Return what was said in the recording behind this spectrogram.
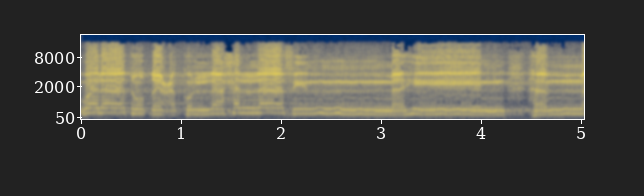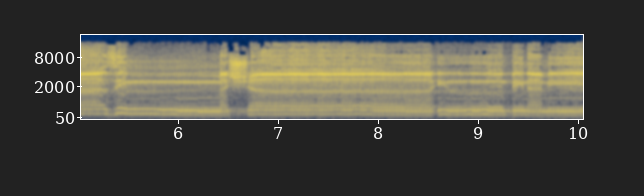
ولا تطع كل حلاف مهين. هماز مشاء بنميم.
